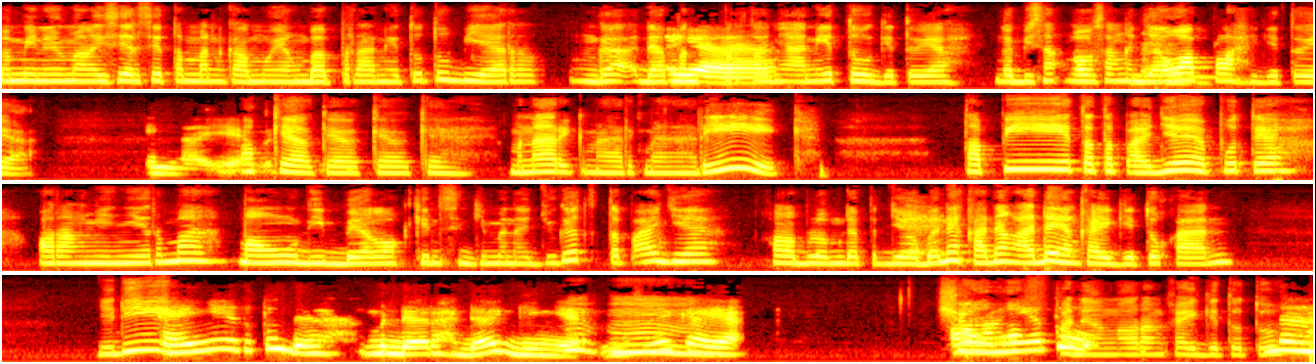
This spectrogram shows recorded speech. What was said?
meminimalisir si teman kamu yang baperan itu tuh biar nggak dapat Iya. pertanyaan itu gitu ya nggak bisa nggak usah ngejawab lah gitu ya Iya iya. Oke oke oke oke menarik menarik menarik tapi tetap aja ya put ya orang nyinyir mah mau dibelokin segimana juga tetap aja kalau belum dapet jawabannya kadang ada yang kayak gitu kan jadi Kayaknya itu tuh udah mendarah daging ya. Mm-mm. Maksudnya kayak show orangnya off tuh- kadang orang kayak gitu tuh Nah,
